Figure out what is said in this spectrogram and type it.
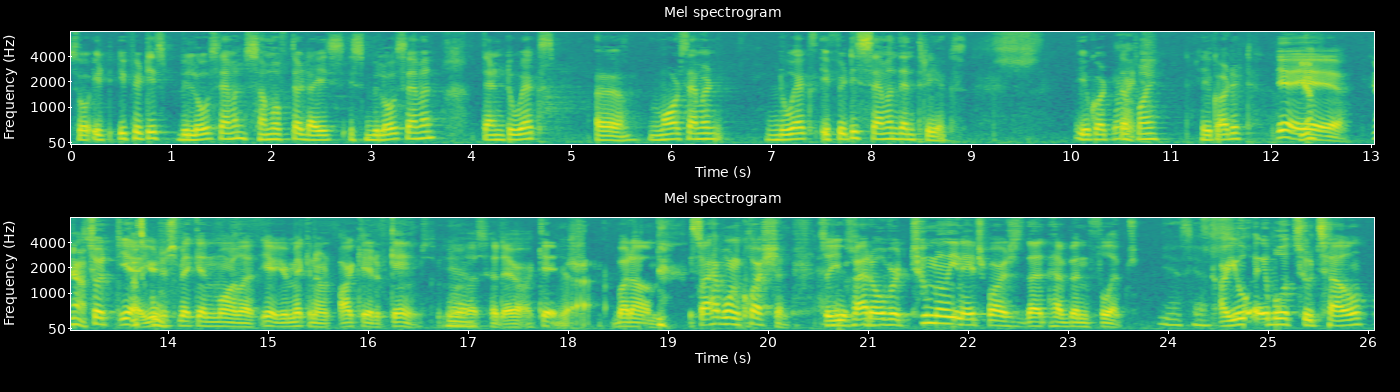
So it if it is below 7 some of the dice is below 7 then 2x uh, more 7 2x if it is 7 then 3x you got nice. the point you got it yeah yeah yeah, yeah. yeah. So yeah, That's you're cool. just making more or less. Yeah, you're making an arcade of games, more yeah. or less Hedera arcade. Yeah. But um, so I have one question. So you've had over two million H bars that have been flipped. Yes, yes. Are you able to tell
